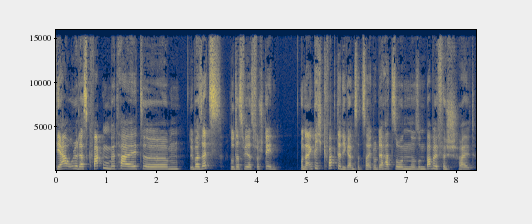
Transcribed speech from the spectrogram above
Ja, oder das Quacken mit halt ähm, übersetzt, sodass wir das verstehen. Und eigentlich quackt er die ganze Zeit und er hat so einen so einen Bubblefisch halt.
